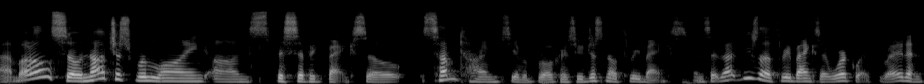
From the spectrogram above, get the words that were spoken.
uh, but also not just relying on specific banks. So sometimes you have a brokers who just know three banks and say that these are the three banks I work with, right? And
